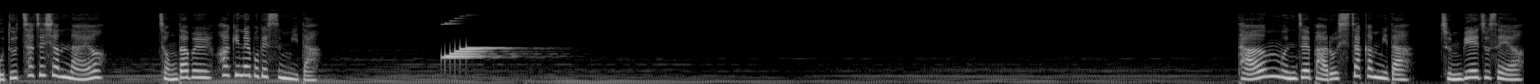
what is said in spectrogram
모두 찾으셨나요? 정답을 확인해 보겠습니다. 다음 문제 바로 시작합니다. 준비해 주세요.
